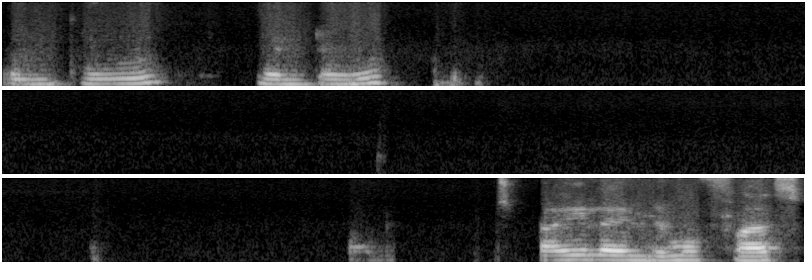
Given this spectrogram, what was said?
Into, into. Style I'll remove first.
